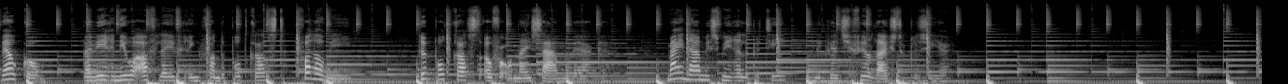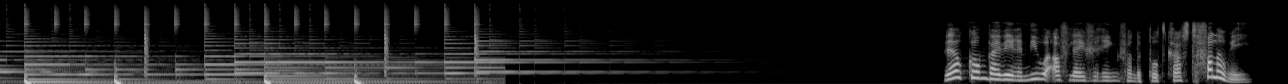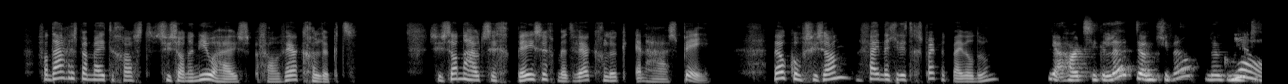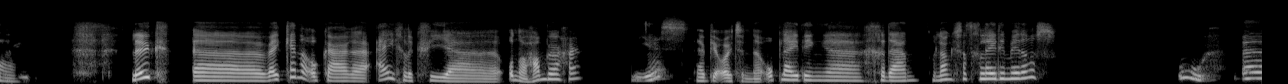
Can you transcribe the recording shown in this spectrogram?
Welkom bij weer een nieuwe aflevering van de podcast Follow Me, de podcast over online samenwerken. Mijn naam is Mirelle Petit en ik wens je veel luisterplezier. Welkom bij weer een nieuwe aflevering van de podcast Follow Me. Vandaag is bij mij te gast Suzanne Nieuwenhuis van Werkgelukt. Suzanne houdt zich bezig met werkgeluk en HSP. Welkom Suzanne, fijn dat je dit gesprek met mij wil doen. Ja, hartstikke leuk, dankjewel. Leuk om hier te zijn. Leuk. Uh, wij kennen elkaar uh, eigenlijk via Onder Hamburger. Yes. Heb je ooit een uh, opleiding gedaan. Hoe lang is dat geleden inmiddels? Oeh,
